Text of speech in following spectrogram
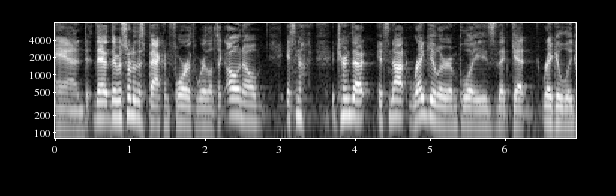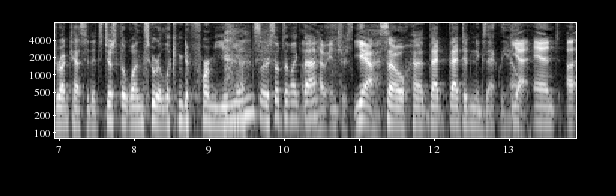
and there there was sort of this back and forth where it's like, oh no, it's not. It turns out it's not regular employees that get regularly drug tested. It's just the ones who are looking to form unions or something like that. how interesting. Yeah, so uh, that that didn't exactly help. Yeah, and uh,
